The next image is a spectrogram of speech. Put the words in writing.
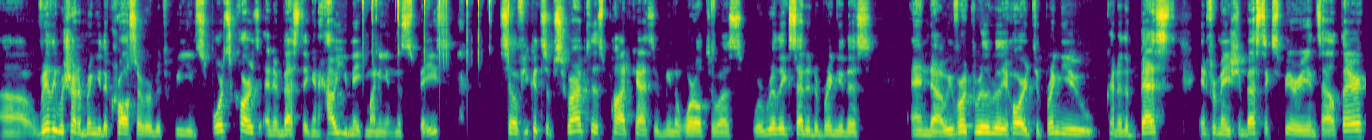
Uh, really, we're trying to bring you the crossover between sports cards and investing and how you make money in this space. So, if you could subscribe to this podcast, it would mean the world to us. We're really excited to bring you this. And uh, we've worked really, really hard to bring you kind of the best information, best experience out there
